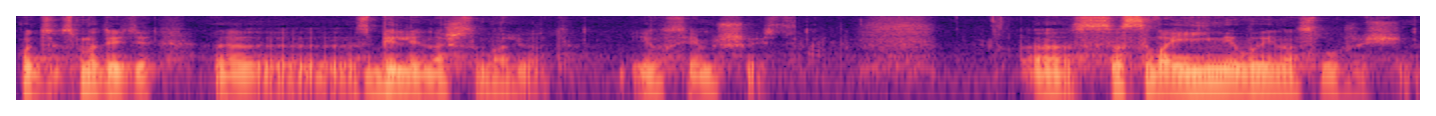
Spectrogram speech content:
Вот смотрите, э, сбили наш самолет Ил-76 э, со своими военнослужащими.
